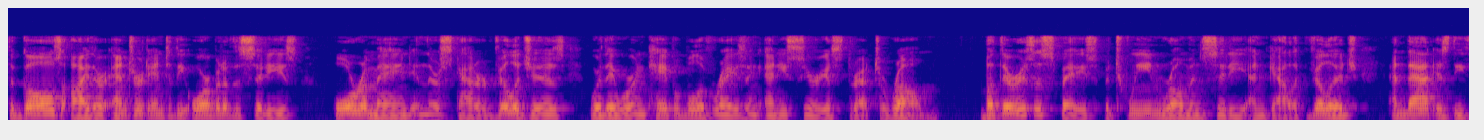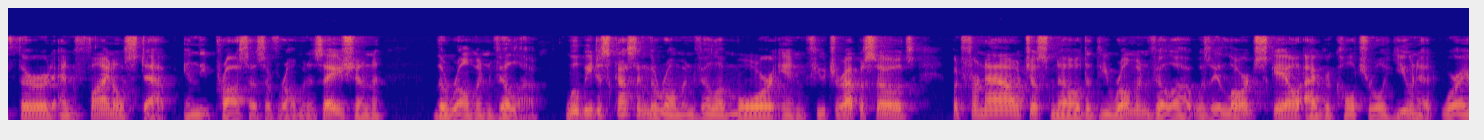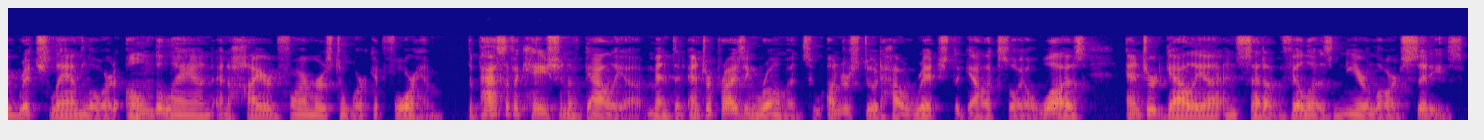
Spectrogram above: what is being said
The Gauls either entered into the orbit of the cities or remained in their scattered villages where they were incapable of raising any serious threat to Rome. But there is a space between Roman city and Gallic village, and that is the third and final step in the process of Romanization, the Roman villa. We'll be discussing the Roman villa more in future episodes, but for now just know that the Roman villa was a large scale agricultural unit where a rich landlord owned the land and hired farmers to work it for him. The pacification of Gallia meant that enterprising Romans who understood how rich the Gallic soil was entered Gallia and set up villas near large cities.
